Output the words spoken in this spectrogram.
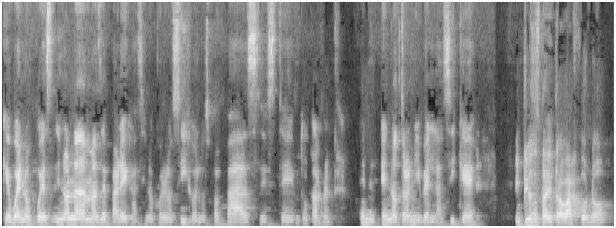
que, bueno, pues, no nada más de pareja, sino con los hijos, los papás, este. Totalmente. En, en otro nivel. Así que. Incluso hasta de trabajo, ¿no?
